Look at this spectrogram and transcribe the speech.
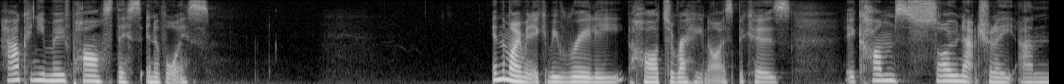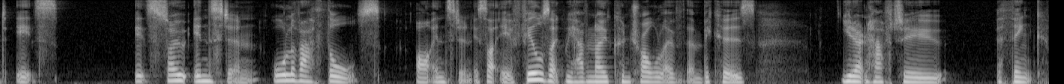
how can you move past this inner voice? In the moment, it can be really hard to recognize because it comes so naturally and it's it's so instant. All of our thoughts are instant. It's like it feels like we have no control over them because you don't have to think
